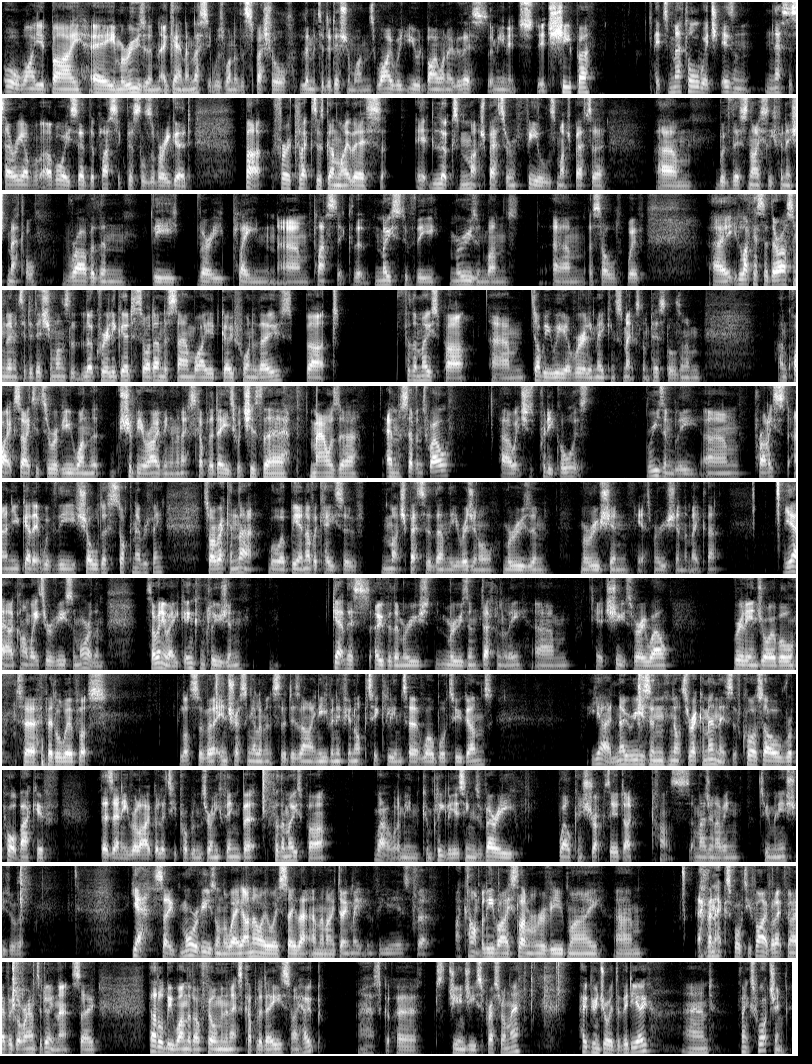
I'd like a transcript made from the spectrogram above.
Or why you'd buy a Maruzen, again, unless it was one of the special limited edition ones. Why would you would buy one over this? I mean, it's it's cheaper. It's metal, which isn't necessary. I've, I've always said that plastic pistols are very good. But for a collector's gun like this, it looks much better and feels much better um, with this nicely finished metal rather than the very plain um, plastic that most of the Maruzen ones um, are sold with. Uh, like I said, there are some limited edition ones that look really good, so I'd understand why you'd go for one of those. But for the most part, um, WE are really making some excellent pistols, and I'm I'm quite excited to review one that should be arriving in the next couple of days, which is their Mauser M712, uh, which is pretty cool. It's reasonably um, priced, and you get it with the shoulder stock and everything. So I reckon that will be another case of much better than the original Maruzen, Marushin. Yes, Marushin that make that. Yeah, I can't wait to review some more of them. So anyway, in conclusion, get this over the Maruzen definitely. Um, it shoots very well, really enjoyable to fiddle with. Lots, lots of uh, interesting elements to the design, even if you're not particularly into World War II guns yeah, no reason not to recommend this. Of course, I'll report back if there's any reliability problems or anything, but for the most part, well, I mean, completely, it seems very well constructed. I can't imagine having too many issues with it. Yeah, so more reviews on the way. I know I always say that and then I don't make them for years, but I can't believe I still haven't reviewed my um, FNX 45. I don't think I ever got around to doing that. So that'll be one that I'll film in the next couple of days, I hope. Uh, it's got a G&G suppressor on there. Hope you enjoyed the video, and thanks for watching.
